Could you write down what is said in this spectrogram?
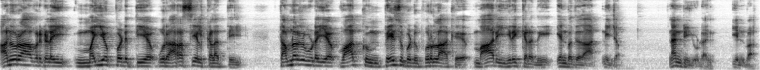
அனுரா அவர்களை மையப்படுத்திய ஒரு அரசியல் களத்தில் தமிழர்களுடைய வாக்கும் பேசுபடு பொருளாக மாறி இருக்கிறது என்பதுதான் நிஜம். நன்றியுடன் இன்பா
